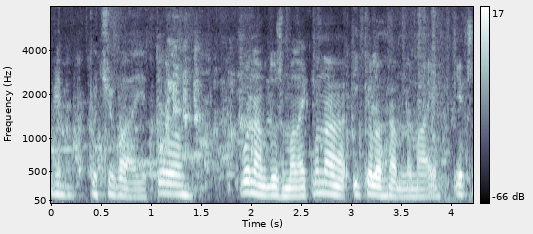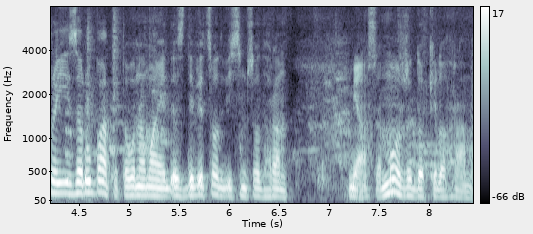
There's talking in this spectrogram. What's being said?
відпочиває, то вона дуже маленька, вона і кілограм не має. Якщо її зарубати, то вона має десь 900-800 грам м'яса, може до кілограма.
